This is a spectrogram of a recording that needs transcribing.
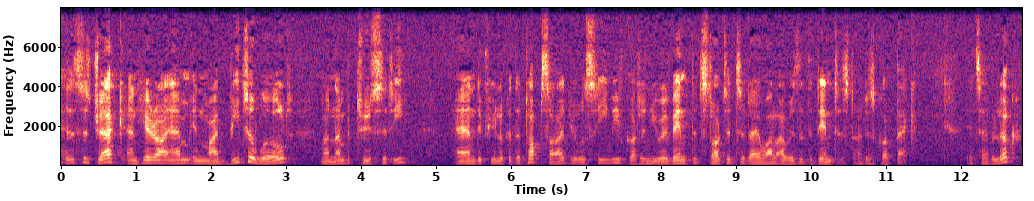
this is Jack, and here I am in my beta world, my number two city. And if you look at the top side, you will see we've got a new event that started today while I was at the dentist. I just got back. Let's have a look.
